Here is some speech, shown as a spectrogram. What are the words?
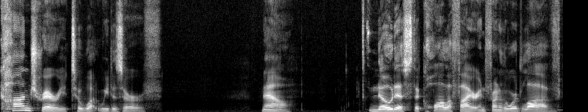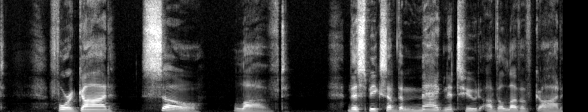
contrary to what we deserve. Now, notice the qualifier in front of the word loved. For God so loved. This speaks of the magnitude of the love of God.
